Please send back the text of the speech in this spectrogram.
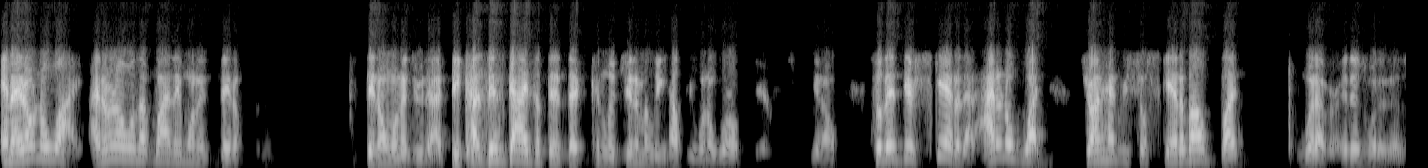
and I don't know why. I don't know why they want to. They don't. They don't want to do that because there's guys up there that can legitimately help you win a World Series. You know, so they're they're scared of that. I don't know what John Henry's so scared about, but whatever. It is what it is.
